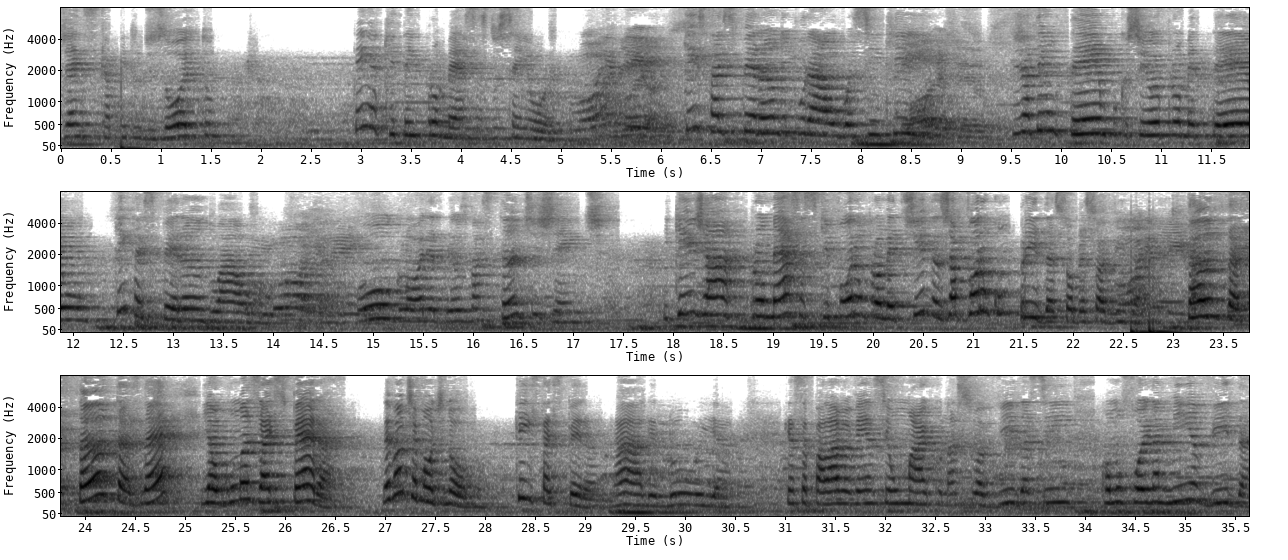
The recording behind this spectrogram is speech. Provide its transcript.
Gênesis capítulo 18. Quem aqui tem promessas do Senhor? Glória a Deus. Quem está esperando por algo assim que, que já tem um tempo que o Senhor prometeu? Quem está esperando algo? Glória a Deus. Oh, glória a Deus, bastante gente. E quem já, promessas que foram prometidas já foram cumpridas sobre a sua vida. Glória. Tantas, tantas, né? E algumas à espera. Levante a mão de novo. Quem está esperando? Aleluia. Que essa palavra venha ser um marco na sua vida, assim como foi na minha vida,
